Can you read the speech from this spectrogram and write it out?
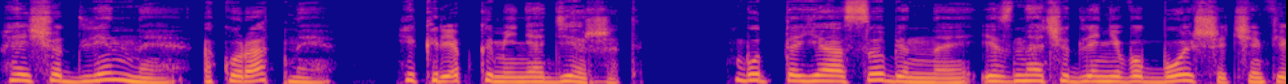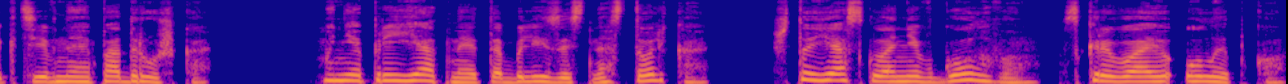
а еще длинные, аккуратные и крепко меня держат. Будто я особенная и значу для него больше, чем фиктивная подружка. Мне приятна эта близость настолько, что я, склонив голову, скрываю улыбку.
